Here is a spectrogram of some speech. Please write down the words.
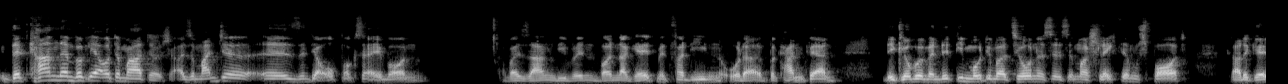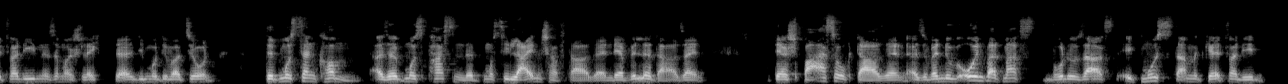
das kam dann wirklich automatisch. Also manche äh, sind ja auch Boxer geworden, weil sie sagen, die wollen, wollen da Geld mit verdienen oder bekannt werden. Ich glaube, wenn das die Motivation ist, ist immer schlecht im Sport. Gerade Geld verdienen ist immer schlecht, äh, die Motivation. Das muss dann kommen. Also das muss passen. Das muss die Leidenschaft da sein, der Wille da sein, der Spaß auch da sein. Also wenn du irgendwas machst, wo du sagst, ich muss damit Geld verdienen,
